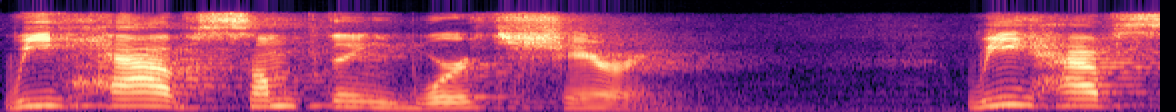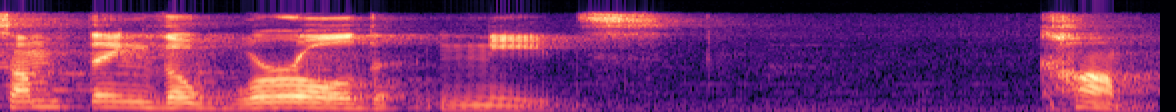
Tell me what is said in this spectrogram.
We have something worth sharing. We have something the world needs. Come.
